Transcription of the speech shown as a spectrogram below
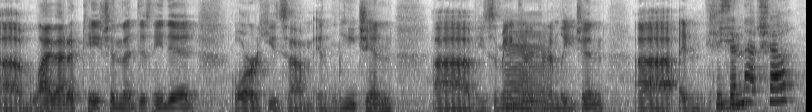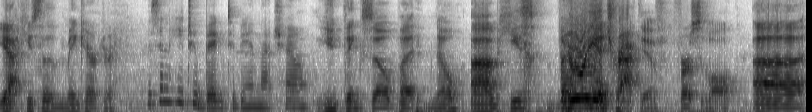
um, live adaptation that Disney did, or he's um, in Legion. Um, he's the main character in Legion, uh, and He's he- in that show. Yeah, he's the main character. Isn't he too big to be in that show? You'd think so, but no. Um, he's very attractive. First of all, uh,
